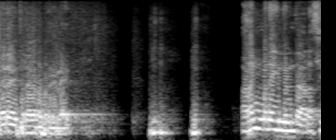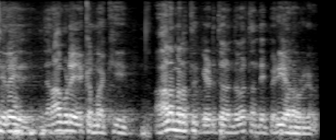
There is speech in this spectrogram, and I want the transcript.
பேரவைத் தலைவர் அவர்களே அரண்மனையில் இருந்த அரசியலை திராவிட இயக்கமாக்கி ஆலமரத்துக்கு எடுத்து வந்தவர் தந்தை பெரியார் அவர்கள்.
